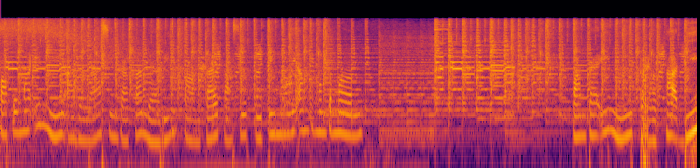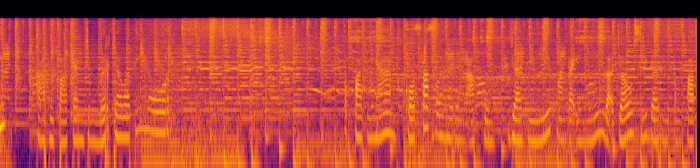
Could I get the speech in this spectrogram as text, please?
Papuma ini adalah singkatan dari Pantai Pasir Putih Malian, teman-teman. Pantai ini terletak di Kabupaten Jember, Jawa Timur. Tepatnya di kota kelahiran aku. Jadi pantai ini nggak jauh sih dari tempat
